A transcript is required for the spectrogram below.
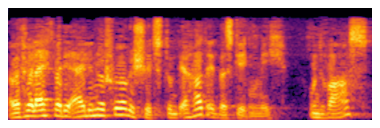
Aber vielleicht war die Eile nur vorgeschützt und er hat etwas gegen mich. Und was?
